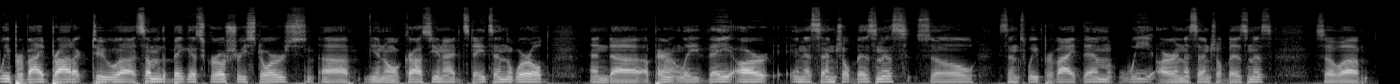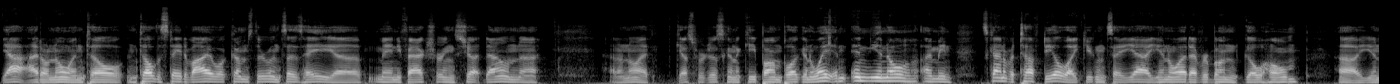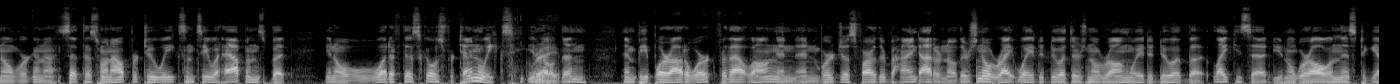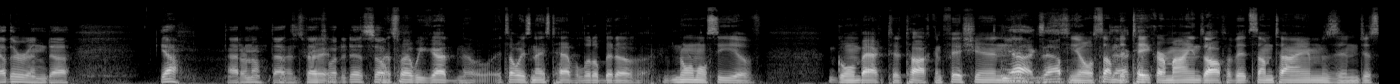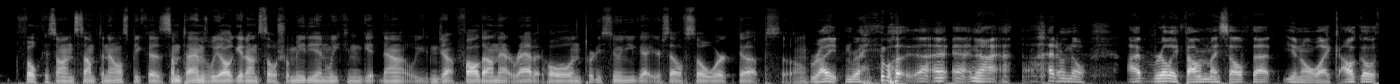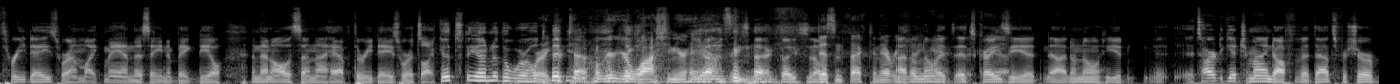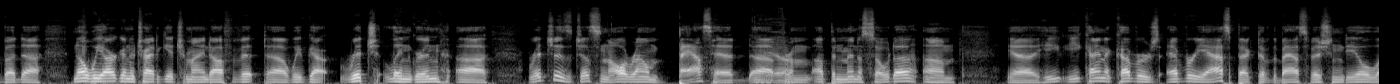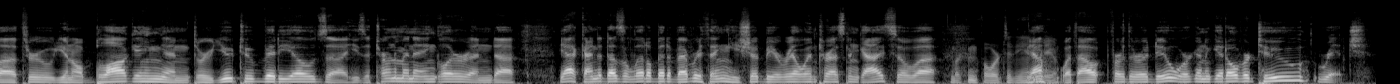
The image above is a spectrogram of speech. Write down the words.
We provide product to uh, some of the biggest grocery stores, uh, you know, across the United States and the world. And uh, apparently, they are an essential business. So, since we provide them, we are an essential business. So, uh, yeah, I don't know until until the state of Iowa comes through and says, "Hey, uh, manufacturing's shut down." Uh, I don't know. I guess we're just going to keep on plugging away. And and you know, I mean, it's kind of a tough deal. Like you can say, "Yeah, you know what? Everyone go home." Uh, you know, we're going to set this one out for two weeks and see what happens. But, you know, what if this goes for 10 weeks? You know, then then people are out of work for that long and, and we're just farther behind. I don't know. There's no right way to do it. There's no wrong way to do it. But like you said, you know, we're all in this together. And, uh, yeah, I don't know. That's, that's, right. what it is. So, that's why we got. no, It's always nice to have a little bit of normalcy of going back to talking fishing. Yeah, exactly. You know, something Exactly. to take our minds off of it sometimes and just focus on something else because sometimes we all get on social media and we can get down, we can jump, fall down that rabbit hole, and pretty soon you got yourself so worked up. So Right, right. Well, I- and I, I don't know. I've really found myself that you know, like I'll go three days where I'm like, man, this ain't a big deal, and then all of a sudden I have three days where it's like it's the end of the world. where you're, t- where you're washing your Yeah, hands, and exactly. So disinfecting everything. I don't know. Yeah. It's it's crazy. It, I don't know. You, it's hard to get your mind off of it. That's for sure. But uh, no, we are going to try to get your mind off of it. Uh, we've got Rich Lindgren. Uh, Rich is just an all around bass head uh, Yeah. from up in Minnesota. Um, yeah, he, he kind of covers every aspect of the bass fishing deal uh, through you know blogging and through YouTube videos. Uh, he's a tournament angler and uh, yeah, kind of does a little bit of everything. He should be a real interesting guy. So uh, Looking forward to the yeah, interview. without further ado, we're going to get over to Rich.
